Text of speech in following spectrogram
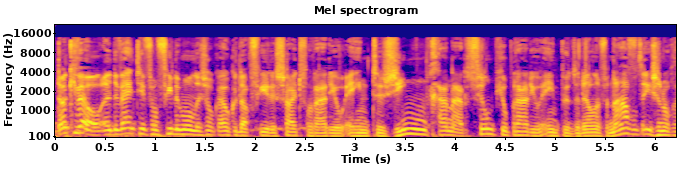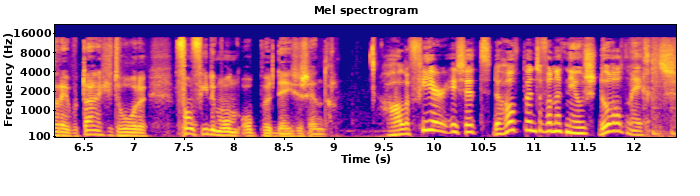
dankjewel. De wijntip van Filemon is ook elke dag via de site van Radio 1 te zien. Ga naar het filmpje op radio1.nl. En vanavond is er nog een reportage te horen van Filemon op deze zender. Half vier is het. De hoofdpunten van het nieuws. Dorald Megens.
